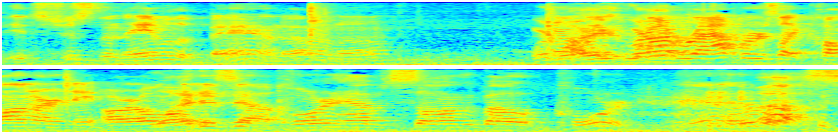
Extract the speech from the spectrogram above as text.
it's just the name of the band. I don't know. We're not Why- like, we're not rappers like calling our name our own Why doesn't out. Korn have a song about corn? Yeah. Kernels.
